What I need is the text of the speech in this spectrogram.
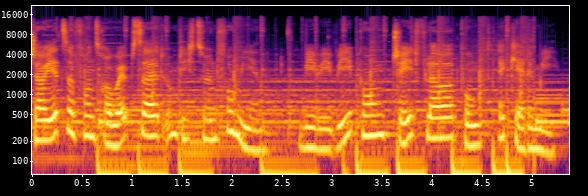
Schau jetzt auf unserer Website, um dich zu informieren. www.jadeflower.academy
